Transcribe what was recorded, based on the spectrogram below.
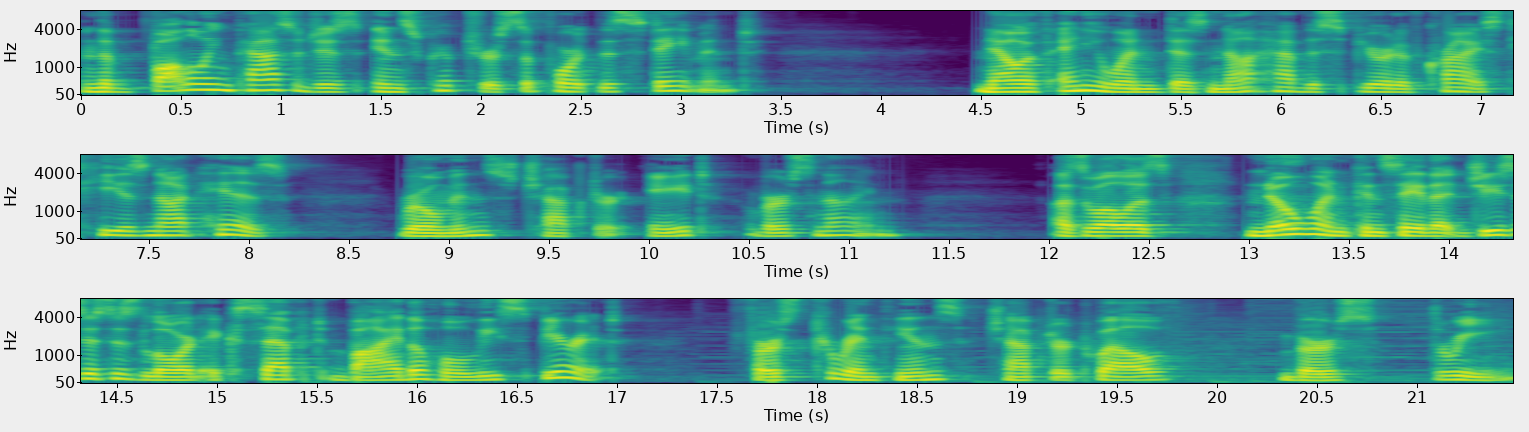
And the following passages in Scripture support this statement. Now, if anyone does not have the Spirit of Christ, he is not his. Romans chapter 8, verse 9. As well as, no one can say that Jesus is Lord except by the Holy Spirit. 1 Corinthians chapter 12, verse 3.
